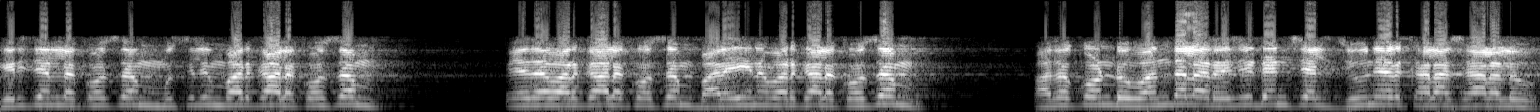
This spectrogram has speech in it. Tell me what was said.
గిరిజనుల కోసం ముస్లిం వర్గాల కోసం పేద వర్గాల కోసం బలహీన వర్గాల కోసం పదకొండు వందల రెసిడెన్షియల్ జూనియర్ కళాశాలలు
